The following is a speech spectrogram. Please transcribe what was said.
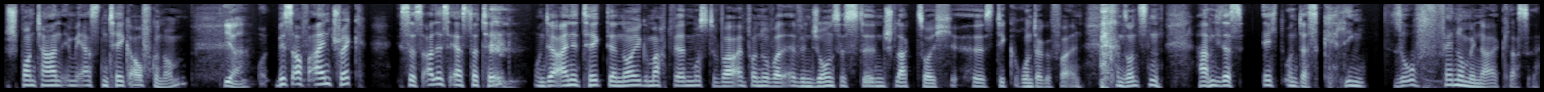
spontan im ersten Take aufgenommen. Ja. Bis auf einen Track ist das alles erster Take. Und der eine Take, der neu gemacht werden musste, war einfach nur, weil Evan Jones ist ein Schlagzeugstick runtergefallen. Ansonsten haben die das echt, und das klingt so phänomenal klasse.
